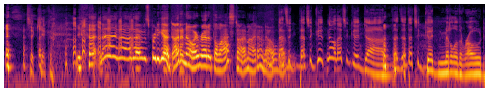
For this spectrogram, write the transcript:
to kick. yeah, no, no, that was pretty good. I don't know. I read it the last time. I don't know. That's a that's a good. No, that's a good. Uh, that, that's a good middle of the road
